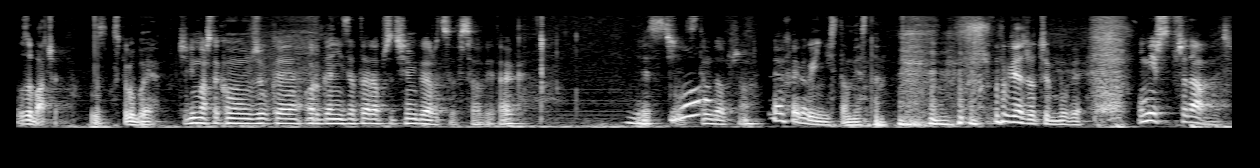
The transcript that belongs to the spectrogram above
zobaczę, spróbuję. Czyli masz taką żyłkę organizatora, przedsiębiorcy w sobie, tak? Jest No. z tym dobrze. Ja heroinistą jestem. Wiesz o czym mówię. Umiesz sprzedawać.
